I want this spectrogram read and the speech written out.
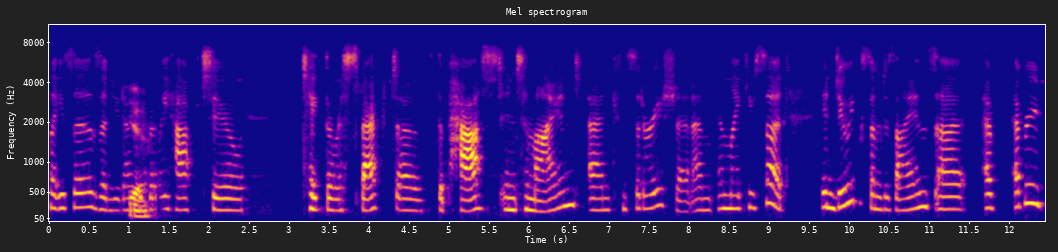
places and you know yeah. you really have to take the respect of the past into mind and consideration. And and like you said in doing some designs uh, every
